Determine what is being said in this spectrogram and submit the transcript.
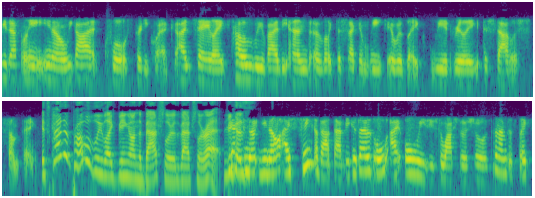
we definitely, you know, we got close pretty quick. I'd say like probably by the end of like the second week, it was like we had really established something. It's kind of probably like being on The Bachelor or The Bachelorette because yeah, no, you know, I think about that because I was I always used to watch those shows, and I'm just like,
